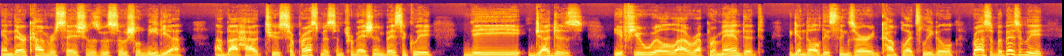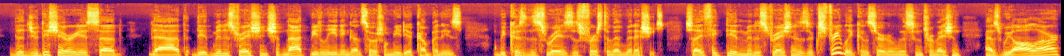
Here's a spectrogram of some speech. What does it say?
and their conversations with social media about how to suppress misinformation. And basically, the judges, if you will, uh, it. Again, all these things are in complex legal process, but basically, the judiciary has said that the administration should not be leaning on social media companies because this raises First Amendment issues. So I think the administration is extremely concerned with this information, as we all are.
